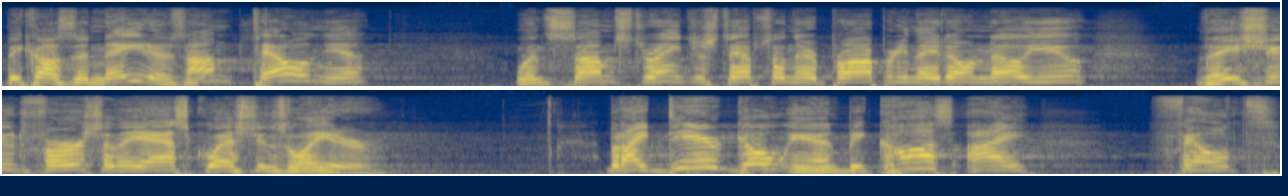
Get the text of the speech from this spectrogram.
Because the natives, I'm telling you, when some stranger steps on their property and they don't know you, they shoot first and they ask questions later. But I dared go in because I felt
